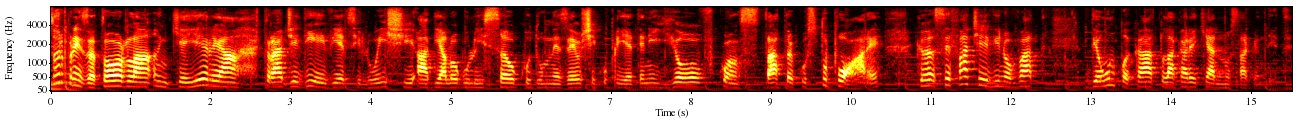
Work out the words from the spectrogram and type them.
surprinzător, la încheierea tragediei vieții lui și a dialogului său cu Dumnezeu și cu prietenii, Iov constată cu stupoare că se face vinovat de un păcat la care chiar nu s-a gândit,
